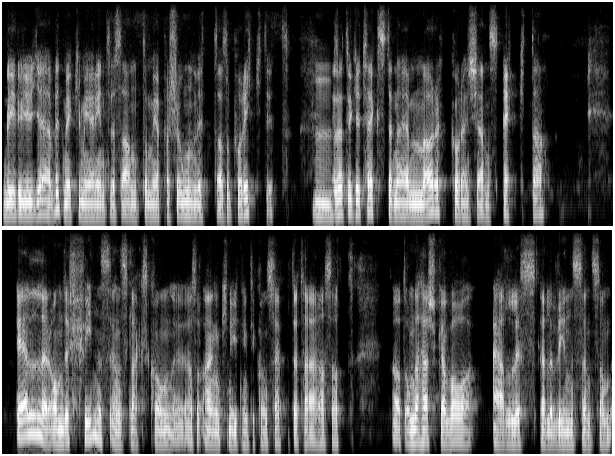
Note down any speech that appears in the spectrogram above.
blir det ju jävligt mycket mer intressant och mer personligt, alltså på riktigt. Mm. Alltså jag tycker texten är mörk och den känns äkta. Eller om det finns en slags kon, alltså anknytning till konceptet här. Alltså att, att om det här ska vara Alice eller Vincent som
